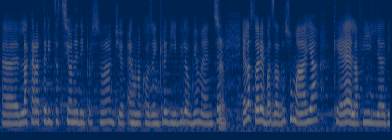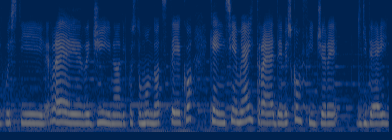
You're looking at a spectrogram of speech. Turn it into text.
eh, la caratterizzazione dei personaggi è una cosa incredibile ovviamente Sì. e la storia è basata su Maya che è la figlia di questi re e regina di questo mondo azteco che insieme ai tre deve sconfiggere gli dei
